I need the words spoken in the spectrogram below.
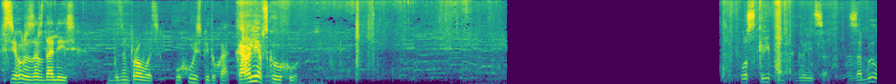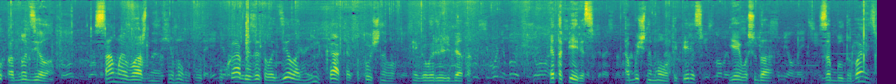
Все уже заждались. Будем пробовать уху из петуха. Королевскую уху. по скриптам, как говорится, забыл одно дело. Самое важное, ну, уха без этого дела никак, это точно я говорю, ребята. Это перец, обычный молотый перец. Я его сюда забыл добавить,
